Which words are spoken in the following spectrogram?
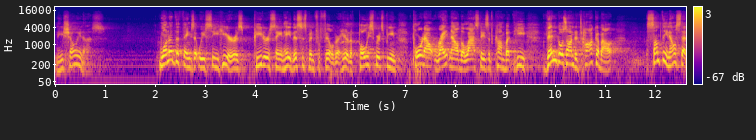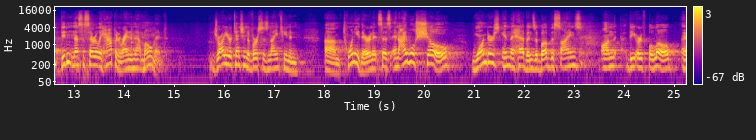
And He's showing us. One of the things that we see here is Peter is saying, hey, this has been fulfilled right here. The Holy Spirit's being poured out right now. The last days have come. But he then goes on to talk about something else that didn't necessarily happen right in that moment. Draw your attention to verses 19 and um, 20 there. And it says, And I will show wonders in the heavens above the signs on the earth below. Uh,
